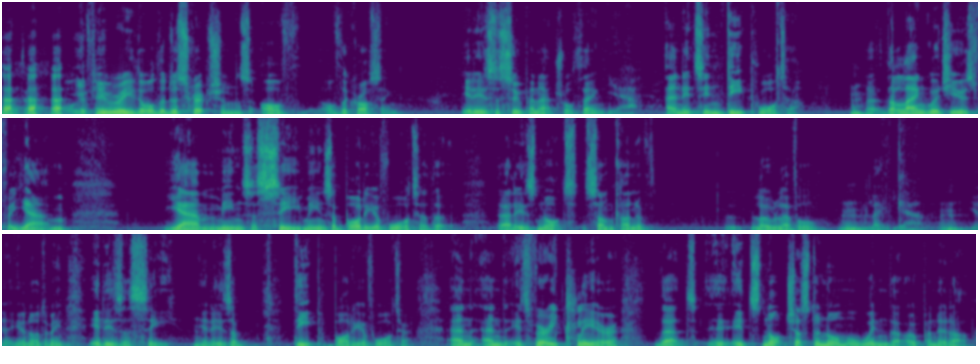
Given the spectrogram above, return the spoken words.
well. If you read all the descriptions of, of the crossing, it is a supernatural thing. Yeah. And it's in deep water. The, the language used for yam, yam means a sea, means a body of water that, that is not some kind of low level mm. lake. Yeah. Yeah, mm. you know what I mean? It is a sea. Mm. It is a deep body of water. And, and it's very clear that it's not just a normal wind that opened it up.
